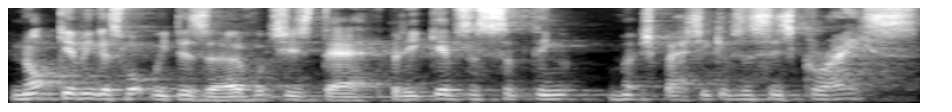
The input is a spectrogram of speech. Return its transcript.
not giving us what we deserve, which is death, but he gives us something much better. He gives us his grace.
